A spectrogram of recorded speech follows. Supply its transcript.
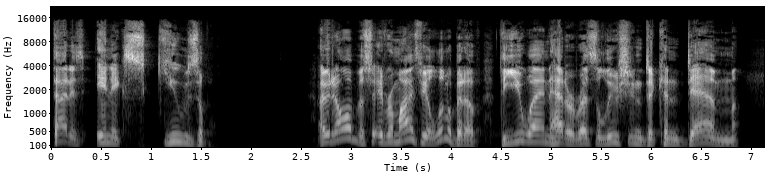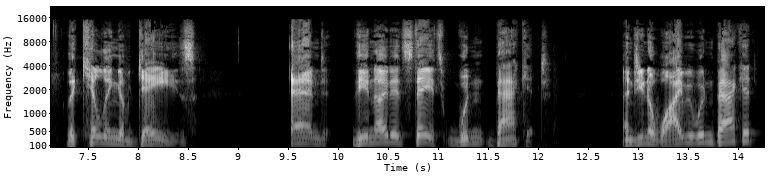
That is inexcusable. I mean, it almost it reminds me a little bit of the UN had a resolution to condemn the killing of gays, and the United States wouldn't back it. And do you know why we wouldn't back it?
